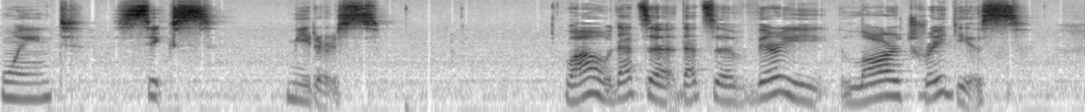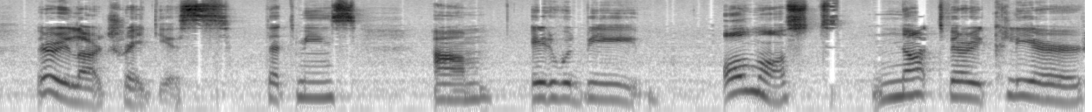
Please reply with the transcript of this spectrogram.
70.6 meters. Wow, that's a that's a very large radius. Very large radius. That means um, it would be almost not very clear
